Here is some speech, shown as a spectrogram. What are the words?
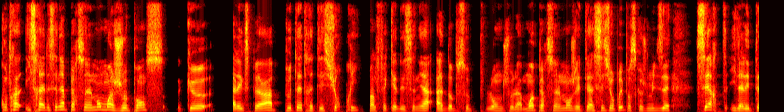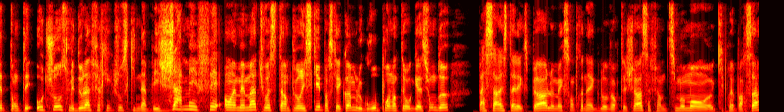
contre Israël Adesanya. Personnellement, moi je pense que Alex a peut-être été surpris par le fait qu'Adesanya adopte ce plan de jeu-là. Moi, personnellement, j'ai été assez surpris parce que je me disais, certes, il allait peut-être tenter autre chose, mais de là faire quelque chose qu'il n'avait jamais fait en MMA, tu vois, c'était un peu risqué parce qu'il y a quand même le gros point d'interrogation de, bah, ça reste Alex Pereira, le mec s'entraîne avec Glover Teixeira, ça fait un petit moment euh, qu'il prépare ça,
